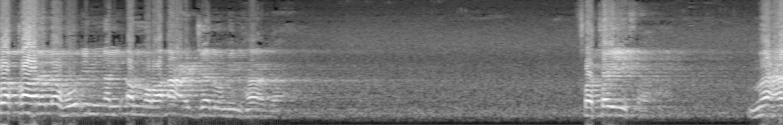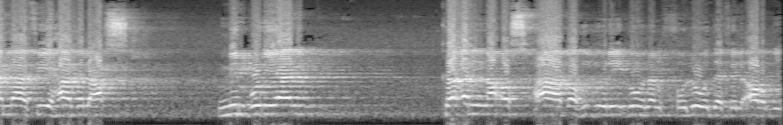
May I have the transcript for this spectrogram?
فقال له إن الأمر أعجل من هذا. فكيف؟ مع ما في هذا العصر من بنيان كأن أصحابه يريدون الخلود في الأرض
